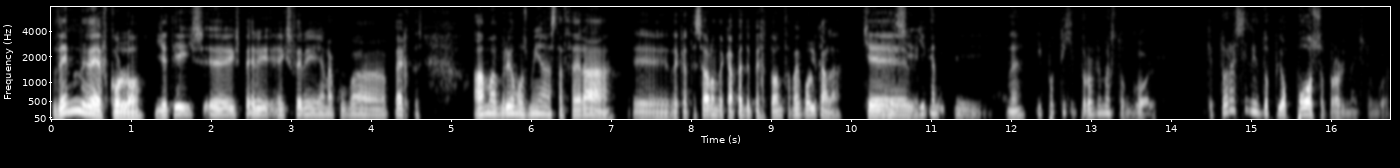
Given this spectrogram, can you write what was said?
δεν είναι εύκολο, γιατί έχεις, ε, έχεις, φέρει, έχεις φέρει ένα κουβά παίχτες. Άμα βρει όμως μια σταθερά ε, 14-15 παιχτών θα πάει πολύ καλά. Και Εσύ. βγήκαν. Ναι. Είπε ότι έχει πρόβλημα στο γκολ. Και τώρα συνειδητοποιώ πόσο πρόβλημα έχει στο γκολ.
